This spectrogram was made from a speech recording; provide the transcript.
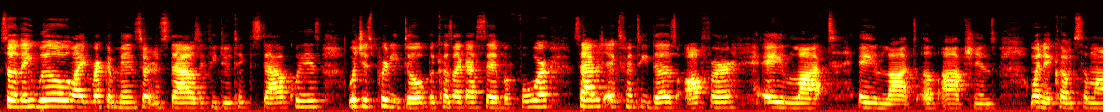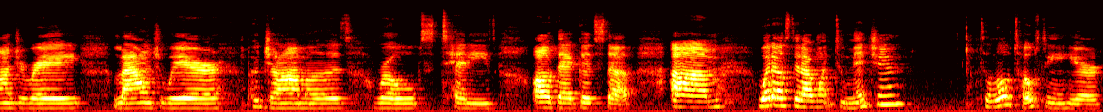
So they will like recommend certain styles if you do take the style quiz which is pretty dope because like i said before savage x fenty does offer a lot a lot of options when it comes to lingerie loungewear pajamas robes teddies all that good stuff. Um what else did i want to mention? It's a little toasty in here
